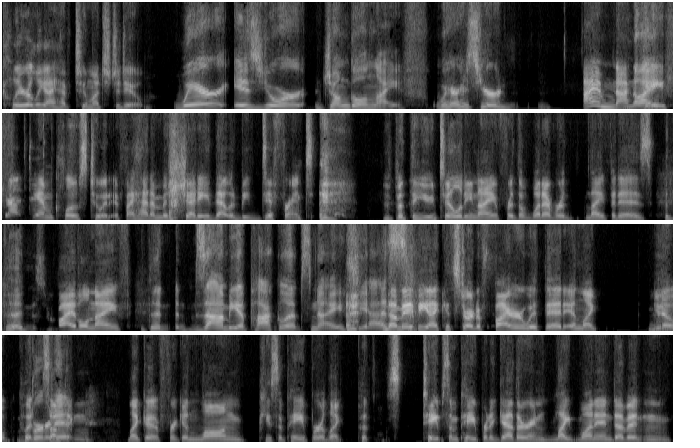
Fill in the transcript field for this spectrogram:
clearly I have too much to do. Where is your jungle knife? Where is your I am not Knife. that damn close to it. If I had a machete, that would be different. but the utility knife or the whatever knife it is, the the survival knife. the zombie apocalypse knife? Yes. Now maybe I could start a fire with it and like, you know, put Burn it. something like a freaking long piece of paper, like put tape some paper together and light one end of it and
